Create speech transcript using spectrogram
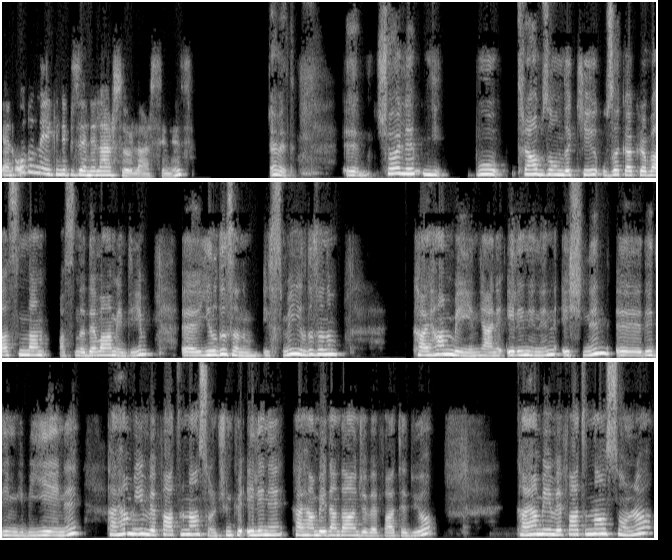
Yani onunla ilgili bize neler söylersiniz? Evet, ee, şöyle bu Trabzon'daki uzak akrabasından aslında devam edeyim. Ee, Yıldız Hanım ismi. Yıldız Hanım Kayhan Bey'in yani Eleni'nin eşinin e, dediğim gibi yeğeni. Kayhan Bey'in vefatından sonra çünkü Eleni Kayhan Bey'den daha önce vefat ediyor. Kayhan Bey'in vefatından sonra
